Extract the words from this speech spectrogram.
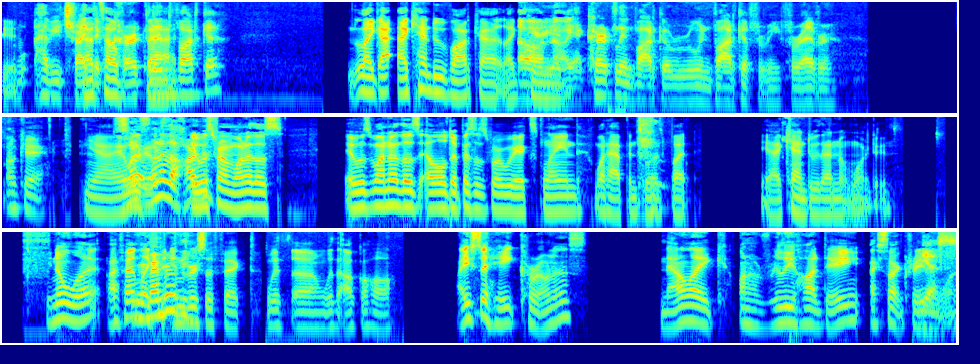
dude Have you tried That's the Kirkland bad. vodka? like I, I can't do vodka like Oh period no, yeah, Kirkland vodka ruined vodka for me forever. okay. yeah it one, was one of the hard it was from one of those it was one of those old episodes where we explained what happened to us but yeah i can't do that no more dude You know what? I've had like Remember the the- inverse effect with uh with alcohol. I used to hate Coronas. Now, like on a really hot day, I start craving Yes. one.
